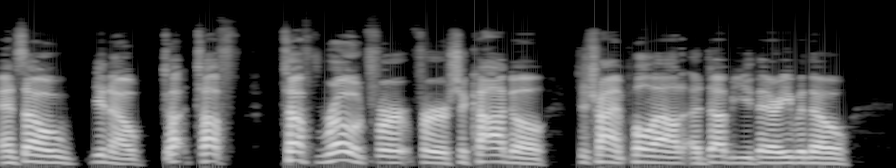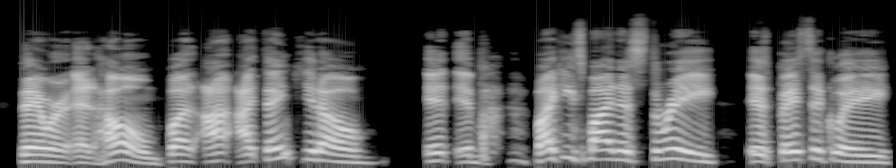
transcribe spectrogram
and so, you know, t- tough, tough road for, for Chicago to try and pull out a W there, even though they were at home. But I, I think, you know, it, it Vikings minus three is basically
